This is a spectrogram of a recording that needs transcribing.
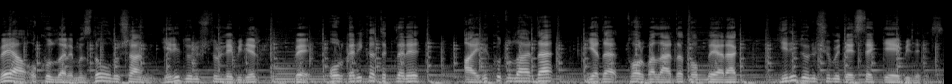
veya okullarımızda oluşan geri dönüştürülebilir ve organik atıkları ayrı kutularda ya da torbalarda toplayarak geri dönüşümü destekleyebiliriz.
